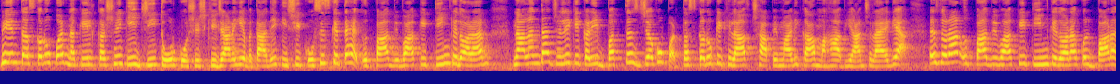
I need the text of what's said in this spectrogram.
भी इन तस्करों पर नकेल कसने की जी तोड़ कोशिश की जा रही है। बता दें कि इसी कोशिश के तहत उत्पाद विभाग की टीम के दौरान नालंदा ज़िले के करीब बत्तीस जगहों पर तस्करों के खिलाफ छापेमारी का महाअभियान चलाया गया। इस दौरान उत्पाद विभाग की टीम के द्वारा कुल बारह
